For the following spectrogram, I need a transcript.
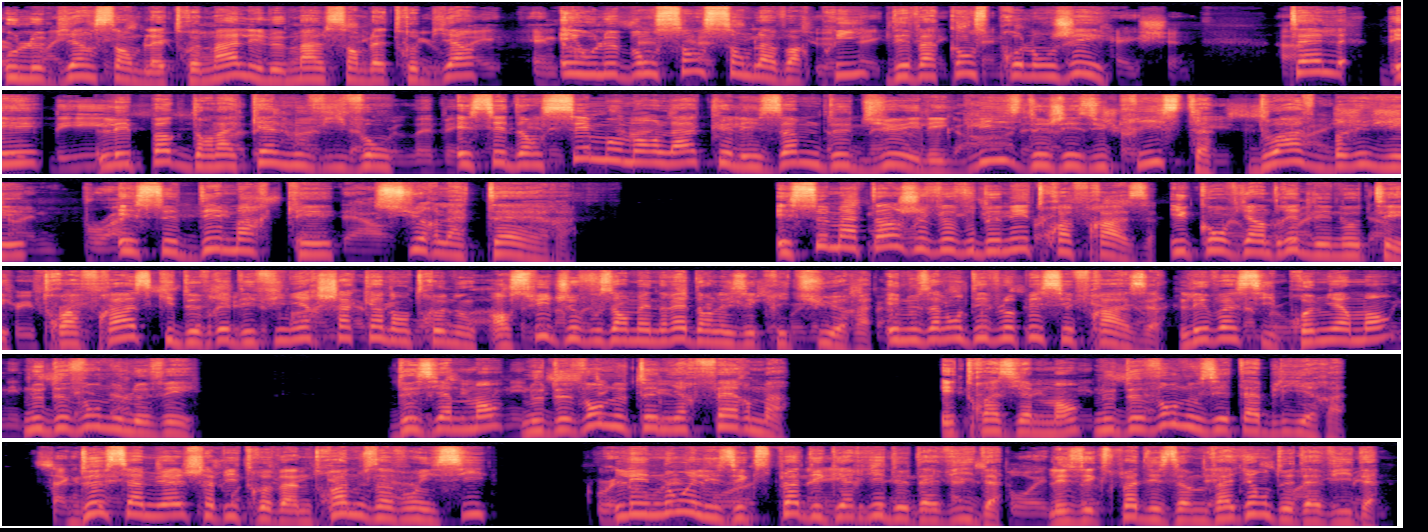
où le bien semble être mal et le mal semble être bien, et où le bon sens semble avoir pris des vacances prolongées Telle est l'époque dans laquelle nous vivons. Et c'est dans ces moments-là que les hommes de Dieu et l'Église de Jésus-Christ doivent briller et se démarquer sur la terre. Et ce matin, je veux vous donner trois phrases. Il conviendrait de les noter. Trois phrases qui devraient définir chacun d'entre nous. Ensuite, je vous emmènerai dans les Écritures et nous allons développer ces phrases. Les voici. Premièrement, nous devons nous lever. Deuxièmement, nous devons nous tenir fermes. Et troisièmement, nous devons nous établir. 2 Samuel chapitre 23, nous avons ici les noms et les exploits des guerriers de David, les exploits des hommes vaillants de David.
